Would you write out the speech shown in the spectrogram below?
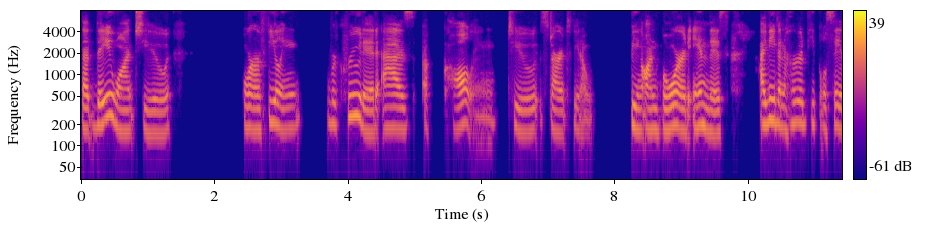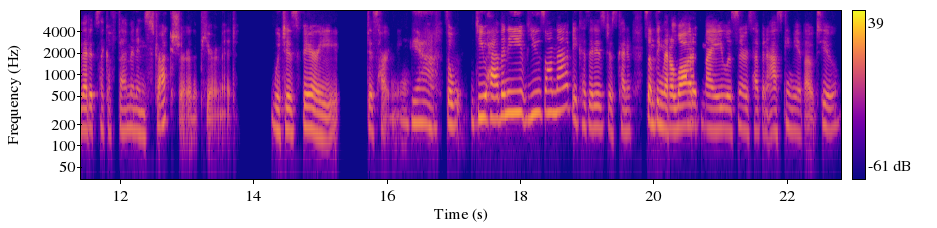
that they want to or are feeling recruited as a calling to start, you know, being on board in this. I've even heard people say that it's like a feminine structure, the pyramid, which is very disheartening. Yeah. So, do you have any views on that? Because it is just kind of something that a lot of my listeners have been asking me about too.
